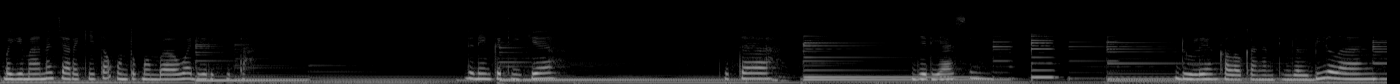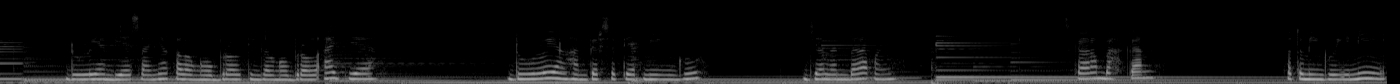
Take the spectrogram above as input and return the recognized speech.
bagaimana cara kita untuk membawa diri kita. Dan yang ketiga, kita jadi asing. Dulu yang kalau kangen tinggal bilang, dulu yang biasanya kalau ngobrol tinggal ngobrol aja. Dulu yang hampir setiap minggu jalan bareng. Sekarang bahkan satu minggu ini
